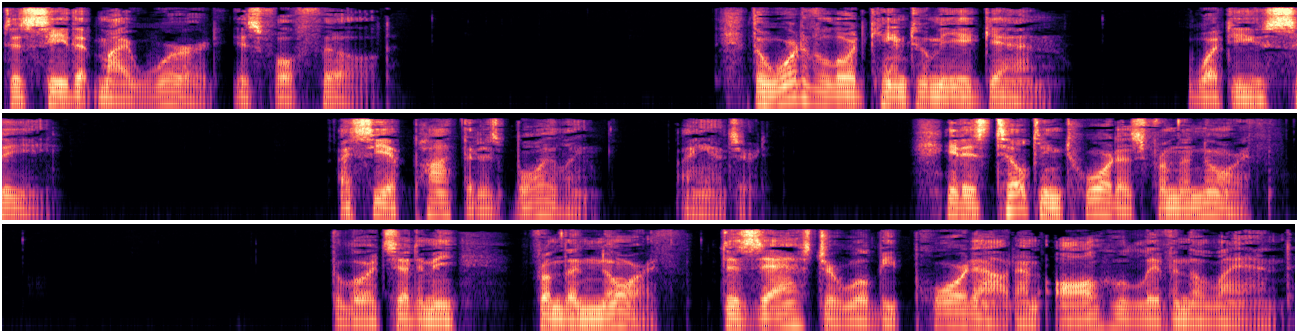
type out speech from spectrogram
to see that my word is fulfilled. The word of the lord came to me again. What do you see? I see a pot that is boiling i answered. It is tilting toward us from the north. The lord said to me from the north disaster will be poured out on all who live in the land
